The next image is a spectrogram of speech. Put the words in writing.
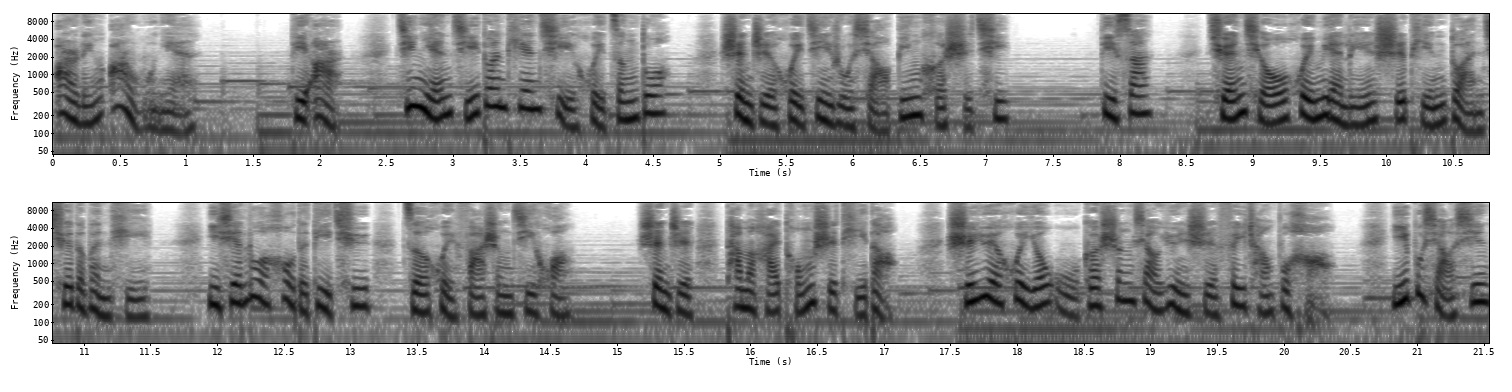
二零二五年；第二，今年极端天气会增多，甚至会进入小冰河时期；第三，全球会面临食品短缺的问题，一些落后的地区则会发生饥荒，甚至他们还同时提到，十月会有五个生肖运势非常不好。一不小心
